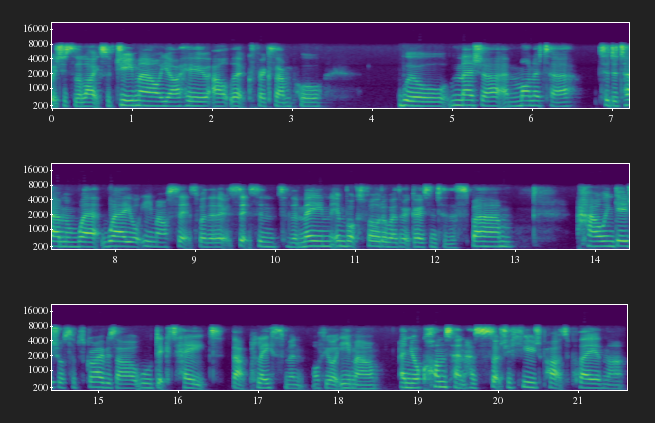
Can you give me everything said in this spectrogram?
which is the likes of Gmail, Yahoo, Outlook, for example, will measure and monitor to determine where, where your email sits, whether it sits into the main inbox folder, whether it goes into the spam. How engaged your subscribers are will dictate that placement of your email. And your content has such a huge part to play in that.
